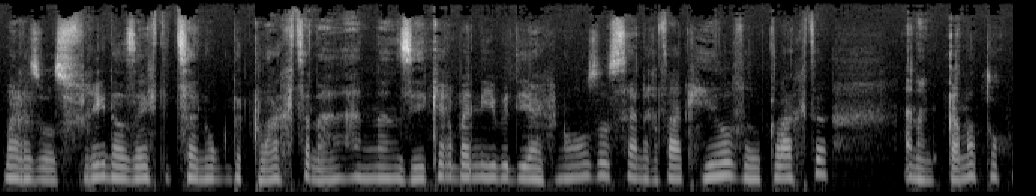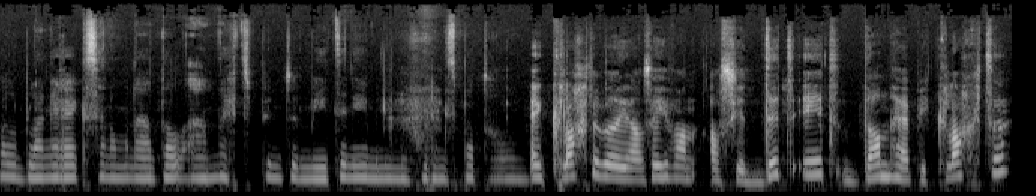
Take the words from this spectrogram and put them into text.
Maar zoals Frida zegt, het zijn ook de klachten. Hè. En, en zeker bij nieuwe diagnoses zijn er vaak heel veel klachten. En dan kan het toch wel belangrijk zijn om een aantal aandachtspunten mee te nemen in de voedingspatroon. En klachten wil je dan zeggen van als je dit eet, dan heb je klachten.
